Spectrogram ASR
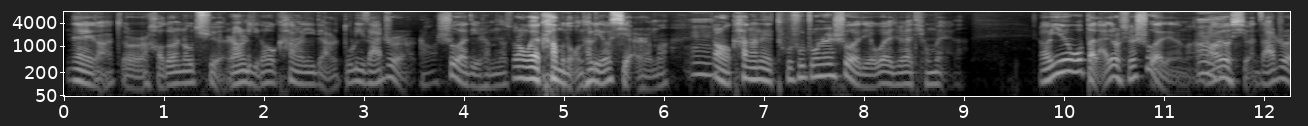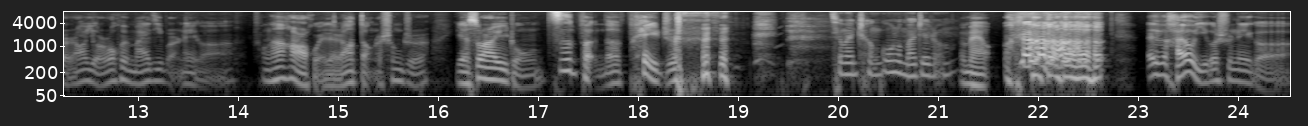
那个就是好多人都去，然后里头我看了一点独立杂志，然后设计什么的，虽然我也看不懂它里头写什么，嗯但是我看看那图书装帧设计，我也觉得挺美的。然后因为我本来就是学设计的嘛，嗯然后又喜欢杂志，然后有时候会买几本那个创刊号回去，然后等着升值，也算是一种资本的配置。请问成功了吗？这种没有。哎，还有一个是那个，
